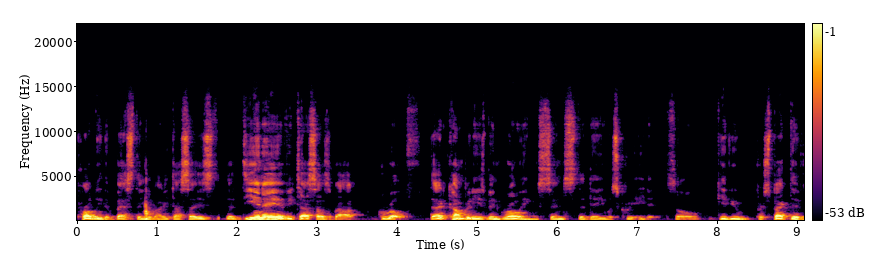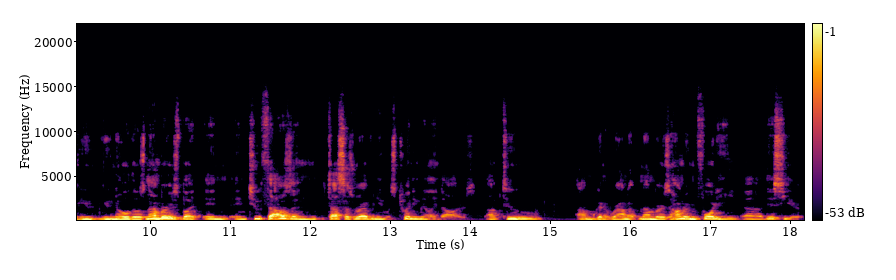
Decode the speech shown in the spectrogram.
probably the best thing about Itasa, is the DNA of Itasa is about growth. That company has been growing since the day was created. So give you perspective, you you know those numbers, but in in 2000, Itasa's revenue was 20 million dollars, up to I'm going to round up numbers 140 uh, this year.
